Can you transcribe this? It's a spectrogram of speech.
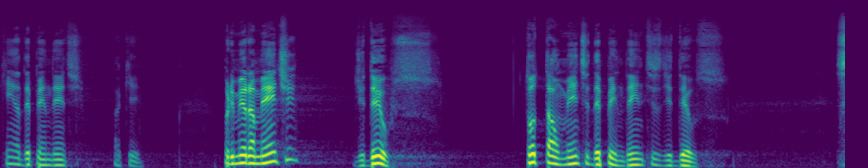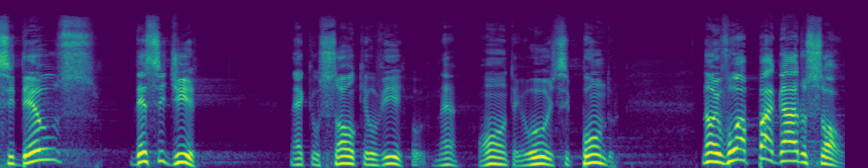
Quem é dependente aqui? Primeiramente, de Deus. Totalmente dependentes de Deus. Se Deus decidir né, que o sol que eu vi né, ontem, hoje, se pondo, não, eu vou apagar o sol.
